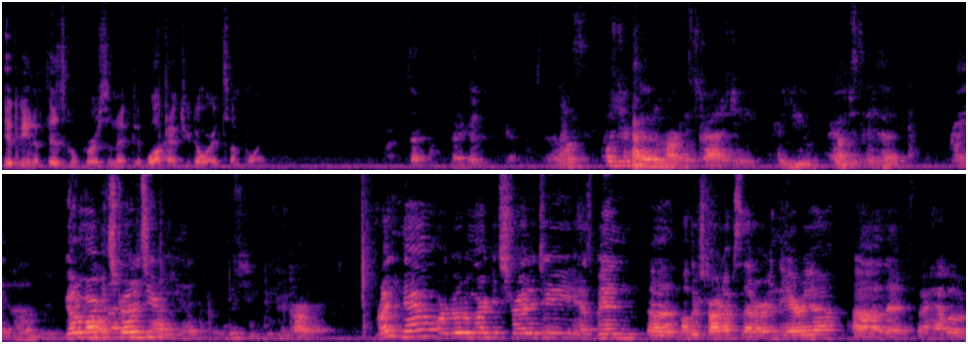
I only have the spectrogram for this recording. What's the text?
it being a physical person that could walk out your door at some point. is that, is that good? What's, what's your go-to-market strategy? Are you, are you just gonna random? Go-to-market How strategy? do you- Who's your, who's your target? Right now, our go-to-market strategy has been uh, other startups that are in the area uh, that have a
